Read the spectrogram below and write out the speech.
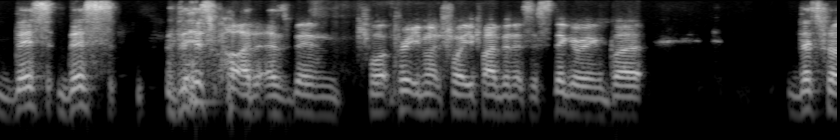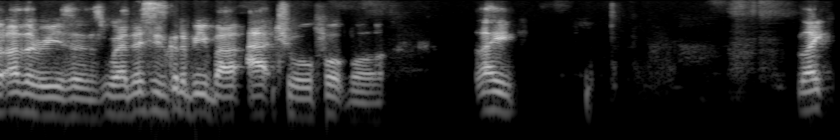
this this this pod has been for pretty much 45 minutes of sniggering, but that's for other reasons where this is going to be about actual football. Like, like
